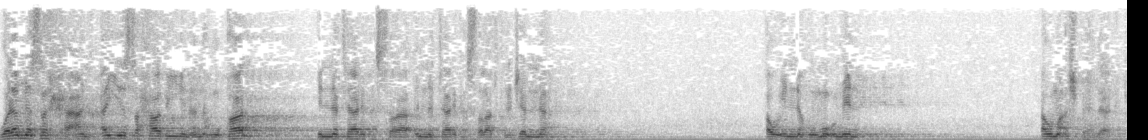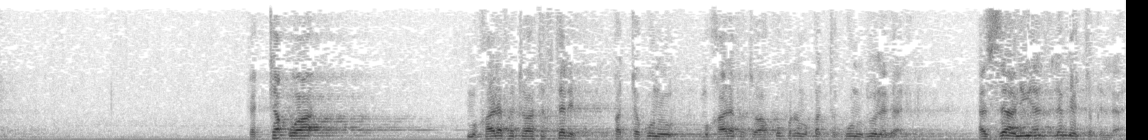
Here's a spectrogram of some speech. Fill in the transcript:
ولم يصح عن أي صحابي أنه قال إن تارك الصلاة إن تارك الصلاة في الجنة أو إنه مؤمن أو ما أشبه ذلك. فالتقوى مخالفتها تختلف قد تكون مخالفتها كفرا وقد تكون دون ذلك. الزاني لم يتق الله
